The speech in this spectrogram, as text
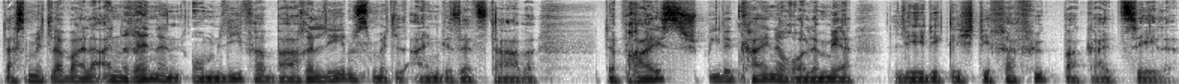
dass mittlerweile ein Rennen um lieferbare Lebensmittel eingesetzt habe. Der Preis spiele keine Rolle mehr, lediglich die Verfügbarkeit zähle.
